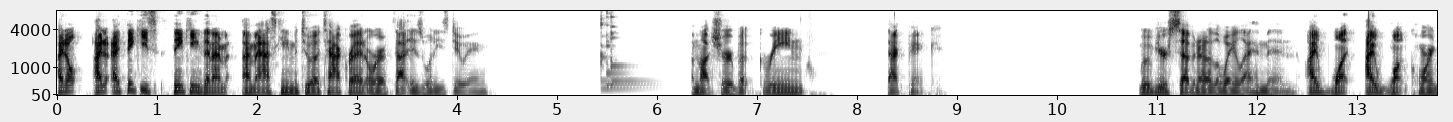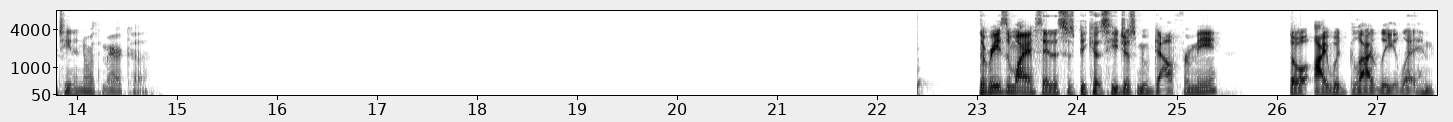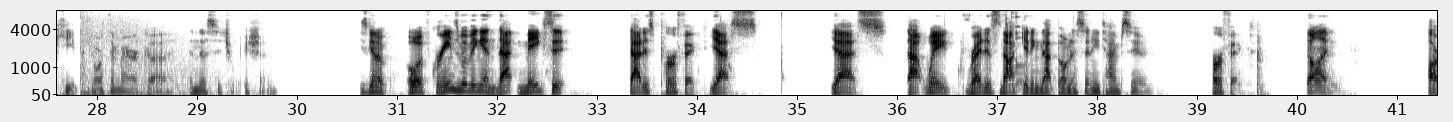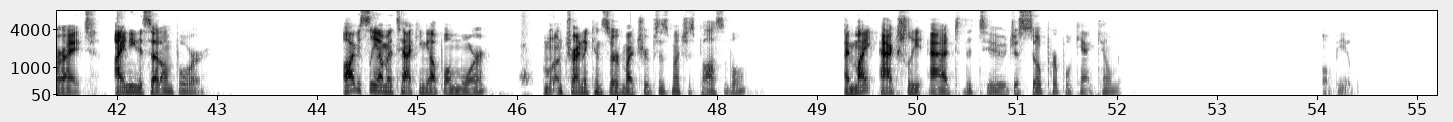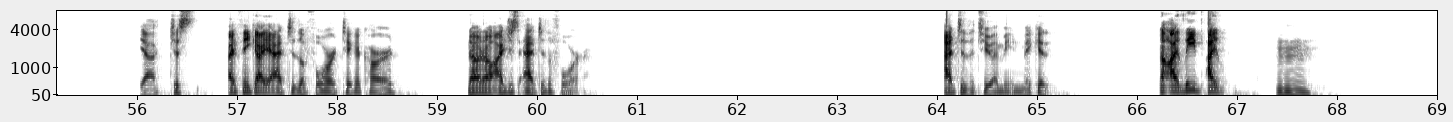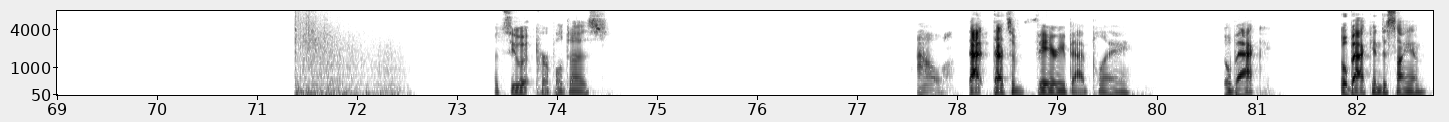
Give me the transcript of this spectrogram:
I don't. I I think he's thinking that I'm I'm asking him to attack red, or if that is what he's doing. I'm not sure, but green, attack pink. Move your seven out of the way. Let him in. I want. I want quarantine in North America. The reason why I say this is because he just moved out from me. So I would gladly let him keep North America in this situation. He's gonna. Oh, if Green's moving in, that makes it. That is perfect. Yes. Yes. That way, Red is not getting that bonus anytime soon. Perfect. Done. All right. I need to set on four. Obviously, I'm attacking up one more. I'm, I'm trying to conserve my troops as much as possible. I might actually add to the two just so purple can't kill me. Won't be able to. Yeah, just... I think I add to the four, take a card. No, no, I just add to the four. Add to the two, I mean. Make it... No, I leave... I... Hmm. Let's see what purple does. Wow. That that's a very bad play. Go back. Go back into Siam.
